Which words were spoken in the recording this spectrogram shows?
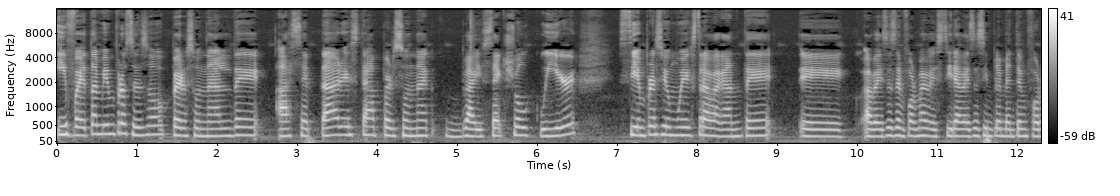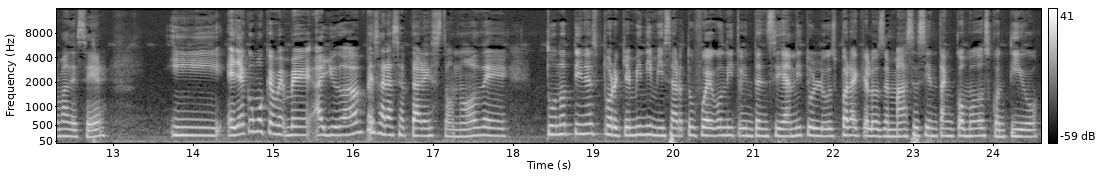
Y fue también proceso personal de aceptar esta persona bisexual, queer. Siempre ha sido muy extravagante, eh, a veces en forma de vestir, a veces simplemente en forma de ser. Y ella como que me, me ayudó a empezar a aceptar esto, ¿no? De tú no tienes por qué minimizar tu fuego, ni tu intensidad, ni tu luz para que los demás se sientan cómodos contigo.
